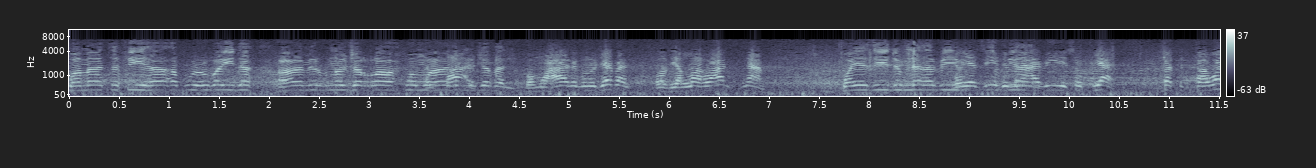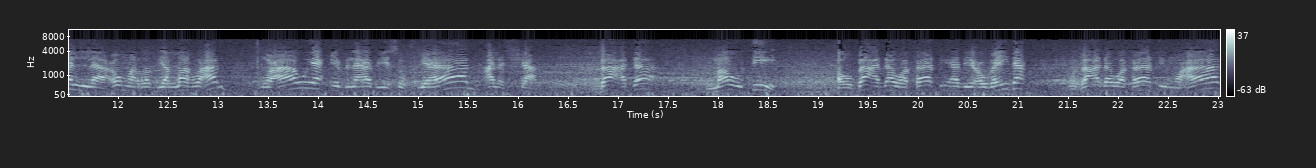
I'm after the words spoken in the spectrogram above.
ومات فيها أبو عبيدة عامر بن الجراح ومعاذ بن جبل. ومعاذ بن جبل رضي الله عنه نعم. ويزيد بن أبي ويزيد بن أبي سفيان. فتولى عمر رضي الله عنه معاوية ابن أبي سفيان على الشام. بعد موت أو بعد وفاة أبي عبيدة وبعد وفاة معاذ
